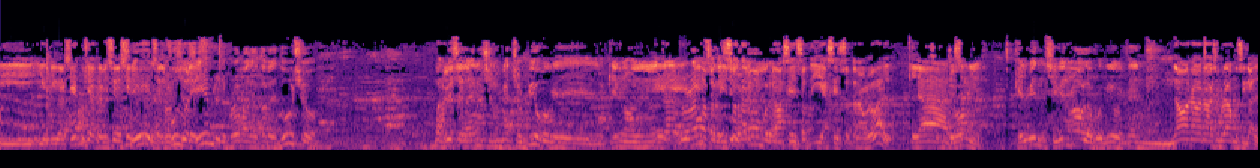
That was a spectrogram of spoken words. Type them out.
y, y Universidad escucha la transmisión siempre. o sea, el fútbol es. siempre, el programa de la tarde tuyo. Bueno, a veces a la noche no engancho el piojo que, que no, no eh, está en el programa, el, pero sí lo nombra. y hace el sótano global. Claro. Hace muchos años. Que él bien, si bien no habla, porque creo que está en. No, no, no, es un programa musical.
